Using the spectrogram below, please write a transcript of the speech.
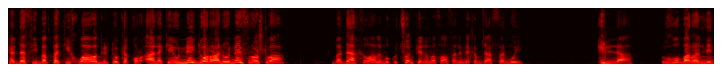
کە دەستی بە پەتی خواوە گرتووە کە قورئانەکەی و نەیدۆڕانەوە نەیفرۆشتووە بەداخەوە ئەڵێم وەکو چۆن پێغەمبەر صلی اللە علیە و سلم یەکەم جار فەرمووی ئیلا غبرا من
